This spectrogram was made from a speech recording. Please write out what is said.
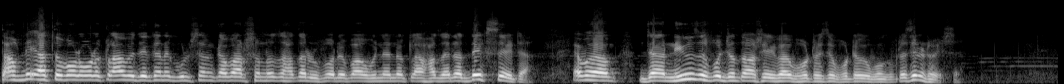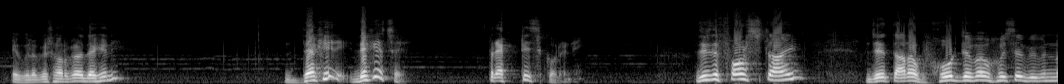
তা আপনি এত বড় বড় ক্লাবে যেখানে গুলশান ক্লাব আটশো হাজার উপরে বা অন্যান্য ক্লাব হাজাররা দেখছে এটা। এবং যা নিউজে পর্যন্ত আসে, এইভাবে ভোট হয়েছে, ভোটে এবং প্রেসিডেন্ট হয়েছে। এগুলোকে সরকার দেখেনি। দেখেনি, দেখেছে। প্র্যাকটিস করেনি দিস দ্য ফার্স্ট টাইম যে তারা ভোট যেভাবে হয়েছে বিভিন্ন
